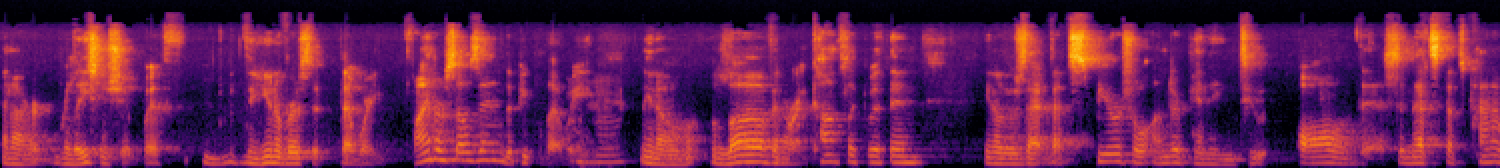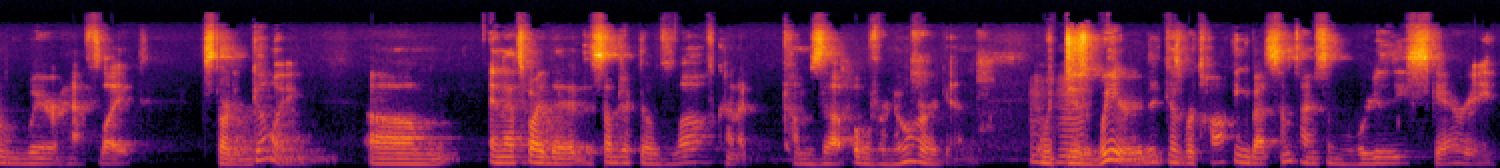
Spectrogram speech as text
and our relationship with the universe that, that we find ourselves in, the people that we, mm-hmm. you know, love and are in conflict within. You know, there's that that spiritual underpinning to all of this, and that's that's kind of where Half Light started going, um, and that's why the the subject of love kind of comes up over and over again, mm-hmm. which is weird because we're talking about sometimes some really scary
